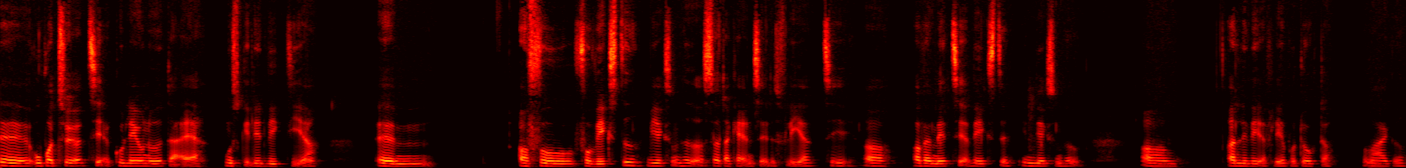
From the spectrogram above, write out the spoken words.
øh, operatører til at kunne lave noget, der er måske lidt vigtigere. Øhm, og få, få vækstet virksomheder, så der kan ansættes flere til at, at være med til at vækste en virksomhed og, Mm. og levere flere produkter på markedet.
